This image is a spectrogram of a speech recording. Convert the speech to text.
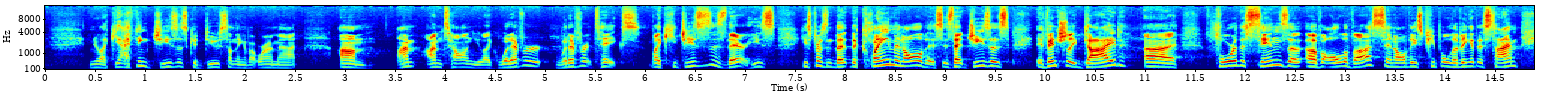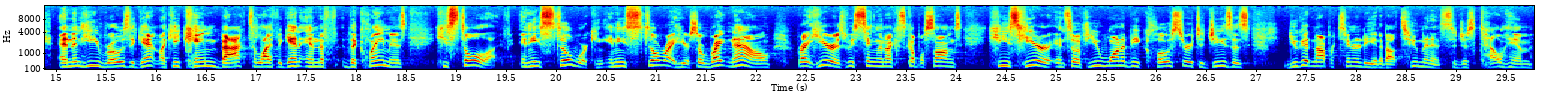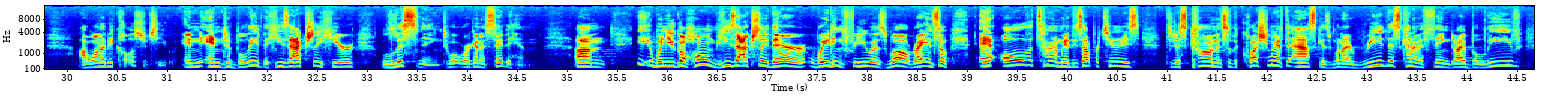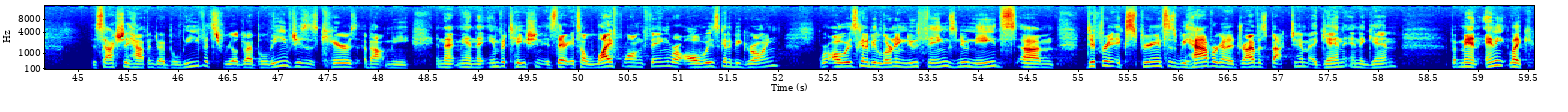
you're like, yeah, I think Jesus could do something about where I'm at. Um, I'm, I'm telling you, like, whatever, whatever it takes. Like, he, Jesus is there. He's, he's present. The, the claim in all this is that Jesus eventually died uh, for the sins of, of all of us and all these people living at this time, and then he rose again. Like, he came back to life again. And the, the claim is he's still alive, and he's still working, and he's still right here. So, right now, right here, as we sing the next couple songs, he's here. And so, if you want to be closer to Jesus, you get an opportunity in about two minutes to just tell him, I want to be closer to you. And, and to believe that He's actually here listening to what we're going to say to Him. Um, when you go home, He's actually there waiting for you as well, right? And so all the time, we have these opportunities to just come. And so the question we have to ask is when I read this kind of a thing, do I believe this actually happened? Do I believe it's real? Do I believe Jesus cares about me? And that, man, that invitation is there. It's a lifelong thing. We're always going to be growing. We're always going to be learning new things, new needs, um, different experiences we have are going to drive us back to Him again and again. But man, any, like,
